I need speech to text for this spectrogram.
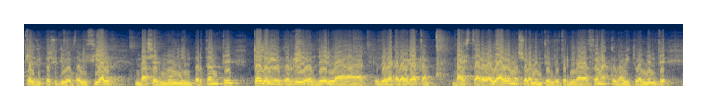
Que el dispositivo policial va a ser muy importante. Todo el recorrido de la, de la cabalgata va a estar vallado, no solamente en determinadas zonas, como habitualmente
